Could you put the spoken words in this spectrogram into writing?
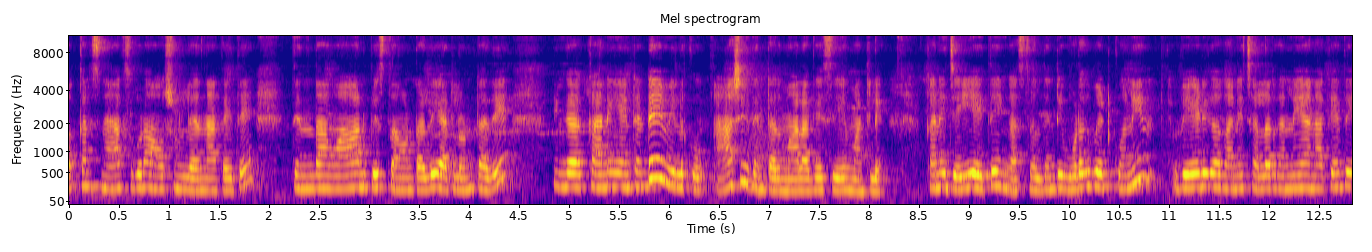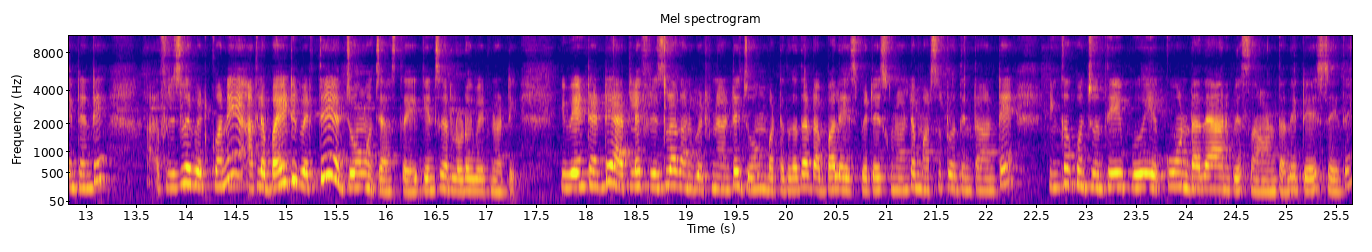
పక్కన స్నాక్స్ కూడా అవసరం లేదు నాకైతే. తిందామా అనిపిస్తూ ఉంటుంది అట్లా ఉంటుంది. ఇంకా కానీ ఏంటంటే వీళ్ళకు ఆశ తింటుంది మాలాగే సేమ్ అట్లే. కానీ జయ్యి అయితే ఇంకా అస్సలు తింటే ఉడకబెట్టుకొని వేడిగా కానీ చల్లరు కానీ నాకైతే ఏంటంటే ఫ్రిడ్జ్లో పెట్టుకొని అట్లా బయట పెడితే జోమ్ వచ్చేస్తాయి గెన్సర్లు ఉడకబెట్టినట్టు. ఇవేంటంటే అట్లే ఫ్రిడ్జ్లో కానీ అంటే జోమ్ పట్టదు కదా డబ్బాలో వేసి పెట్టేసుకున్నా అంటే మరుసటి తింటా అంటే ఇంకా కొంచెం తీపు ఎక్కువ ఉండదా అనిపిస్తూ ఉంటుంది టేస్ట్ అయితే.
